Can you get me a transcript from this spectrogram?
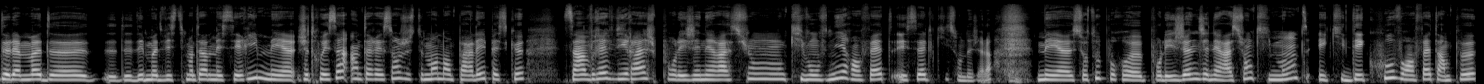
de la mode, euh, des modes vestimentaires de mes séries, mais euh, j'ai trouvé ça intéressant justement d'en parler parce que c'est un vrai virage pour les générations qui vont venir en fait et celles qui sont déjà là, mais euh, surtout pour, pour les jeunes générations qui montent et qui découvrent en fait un peu,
